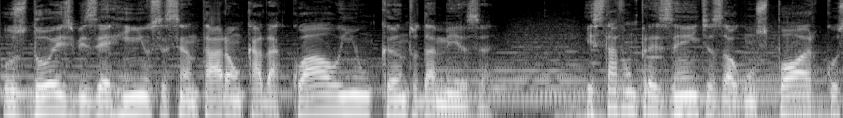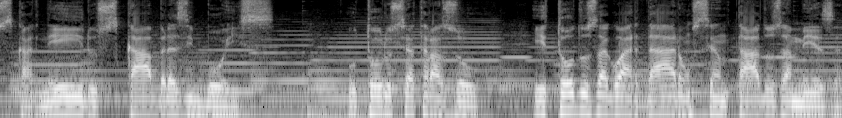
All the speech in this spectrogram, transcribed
Os dois bezerrinhos se sentaram cada qual em um canto da mesa. Estavam presentes alguns porcos, carneiros, cabras e bois. O touro se atrasou e todos aguardaram sentados à mesa.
